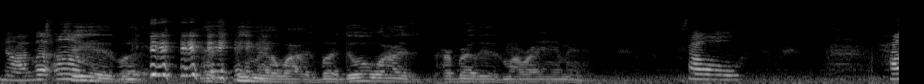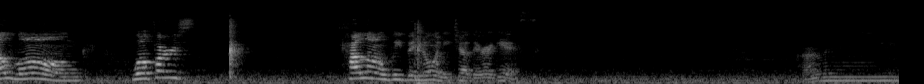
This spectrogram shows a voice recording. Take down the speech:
no, but um, she is, but female wise, but dude wise, her brother is my right hand man. So, how long? Well, first, how long we've been knowing each other? I guess. Probably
